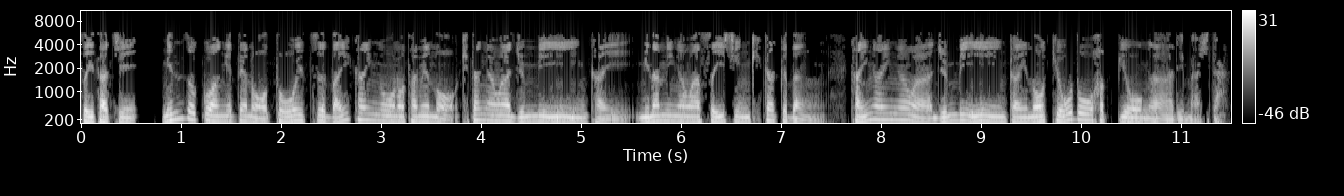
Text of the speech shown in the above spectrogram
1日、民族を挙げての統一大会合のための北側準備委員会、南側推進企画団、海外側準備委員会の共同発表がありました。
